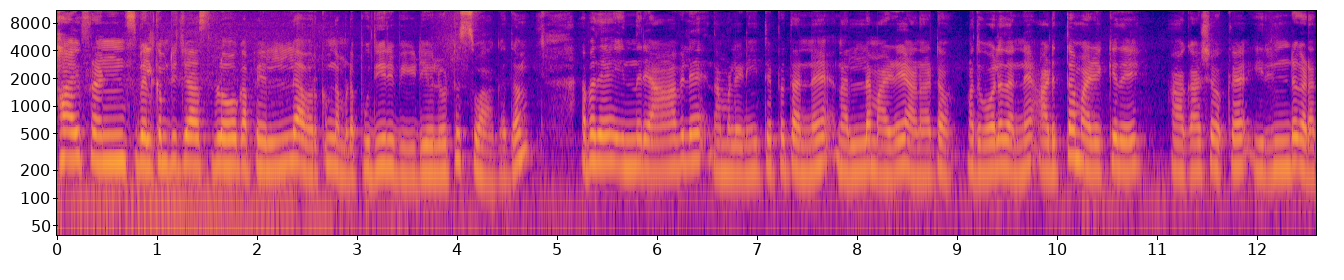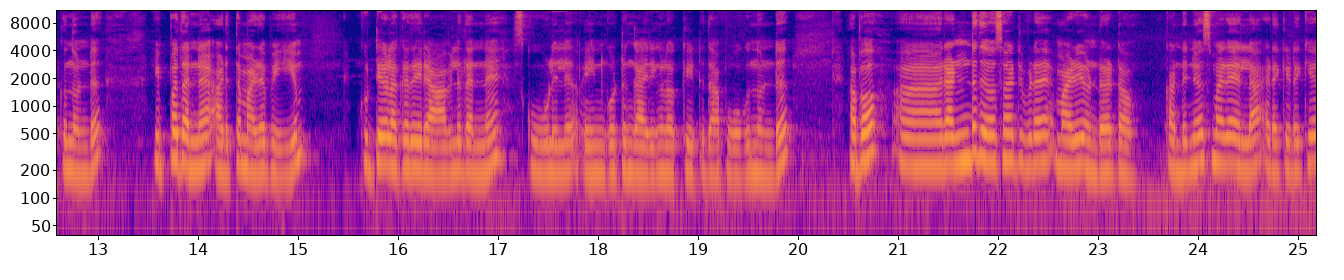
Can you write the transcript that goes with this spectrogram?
Hi friends welcome to Jas vlog അപ്പോൾ എല്ലാവർക്കും നമ്മുടെ പുതിയൊരു വീഡിയോയിലോട്ട് സ്വാഗതം. അപ്പോൾ അതെ ഇന്ന് രാവിലെ നമ്മൾ എണീറ്റപ്പോൾ തന്നെ നല്ല മഴയാണ് കേട്ടോ. അതുപോലെ തന്നെ അടുത്ത മഴയ്ക്ക് ഇതേ ആകാശമൊക്കെ ഇരുണ്ട് കിടക്കുന്നുണ്ട്. ഇപ്പോൾ തന്നെ അടുത്ത മഴ പെയ്യും. കുട്ടികളൊക്കെ ഇതേ രാവിലെ തന്നെ സ്കൂളിൽ റെയിൻകോട്ടും കാര്യങ്ങളൊക്കെ ഇട്ട് ഇതാ പോകുന്നുണ്ട്. അപ്പോൾ രണ്ട് ദിവസമായിട്ട് ഇവിടെ മഴയുണ്ട് കേട്ടോ. കണ്ടിന്യൂസ് മഴയല്ല ഇടയ്ക്കിടയ്ക്ക്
